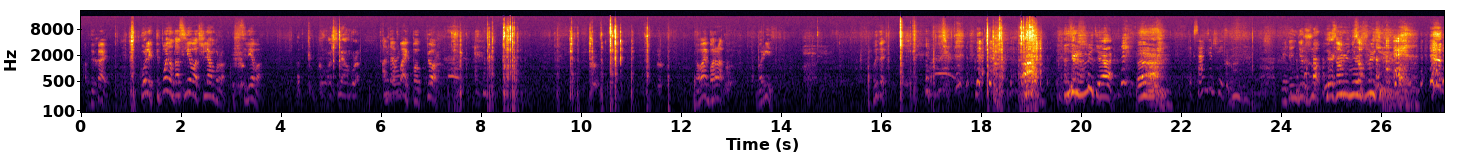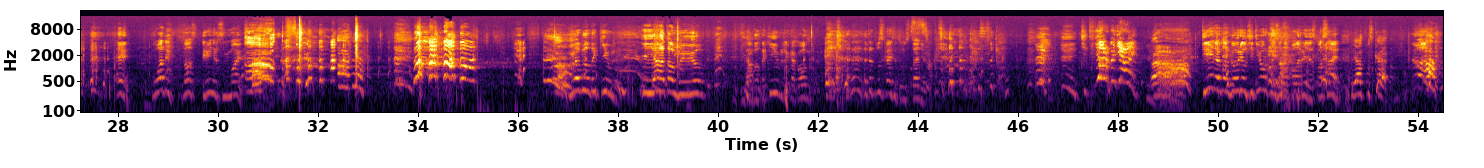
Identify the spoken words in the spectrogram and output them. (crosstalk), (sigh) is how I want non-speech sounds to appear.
Отдыхай. Колик, ты понял, да, слева от шлямбура? Слева. Какого шлямбура? А давай попер. Давай, Барат. Борис. Выдать. (laughs) Держите, а! А, Так сам держись. Я тебя не держу. Я Сам- говорю, не держите. Эй, хватит, нас тренер снимает. А, бля! Я был таким же. И я там был. Я был таким же, как он. Это отпускайся, ты устанешь. Четверку делай! А, Тренер нам говорил четверку из этого положения спасает. Я отпускаю. А!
